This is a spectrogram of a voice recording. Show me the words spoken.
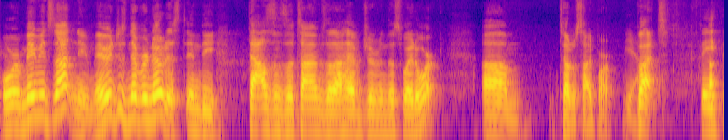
or maybe it's not new. Maybe I just never noticed in the thousands of times that I have driven this way to work. Um, total sidebar. Yeah. But Faith,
